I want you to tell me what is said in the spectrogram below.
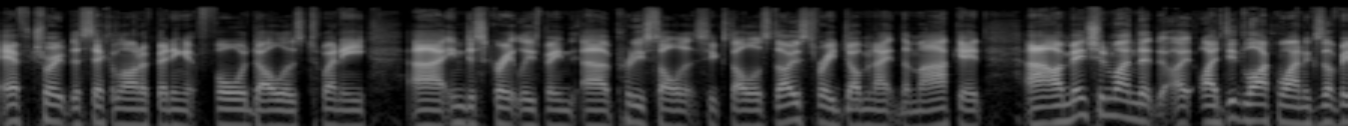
F Troop, the second line of betting at four dollars twenty. Uh, Indiscreetly has been uh, pretty solid at six dollars. Those three dominate the market. Uh, I mentioned one that I, I did like one because I've been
